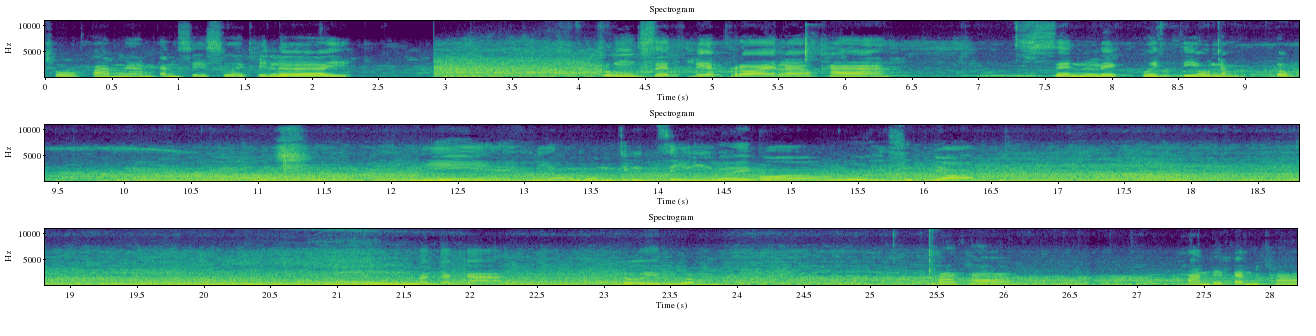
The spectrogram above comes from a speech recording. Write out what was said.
โชว์ความงามกันสวยๆไปเลยปรุงเสร็จเรียบร้อยแล้วค่ะ เส้นเล็กก๋วยเตี๋ยวน้ำตก นี่เหนียวนุ่ม จริง ๆ เลย โอ้ยสุดยอดบรรยากาศ โดยรวมมาค่ะทานด้วยกันค่ะ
